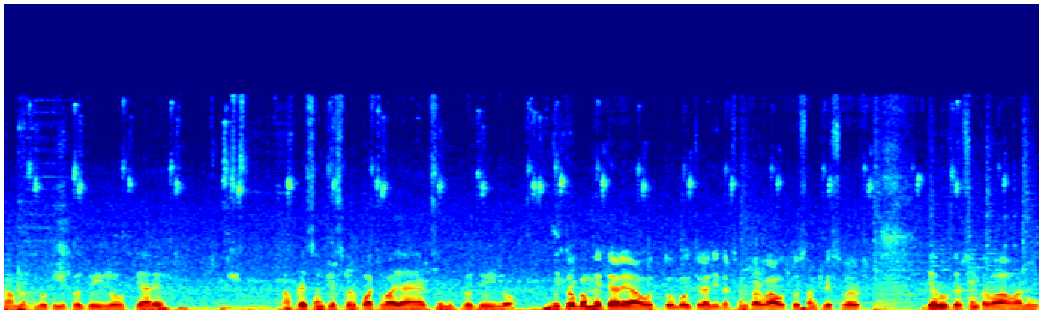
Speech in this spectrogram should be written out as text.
નામ લખેલું હતું, મિત્રો જોઈ લો. ત્યારે આપણે સંકલેશ્વર પહોંચવા આવ્યા છીએ, મિત્રો જોઈ લો. મિત્રો ગમે ત્યારે આવો તો બહુચરાજી દર્શન કરવા આવો તો સંકલેશ્વર જરૂર દર્શન કરવા આવવાનું.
